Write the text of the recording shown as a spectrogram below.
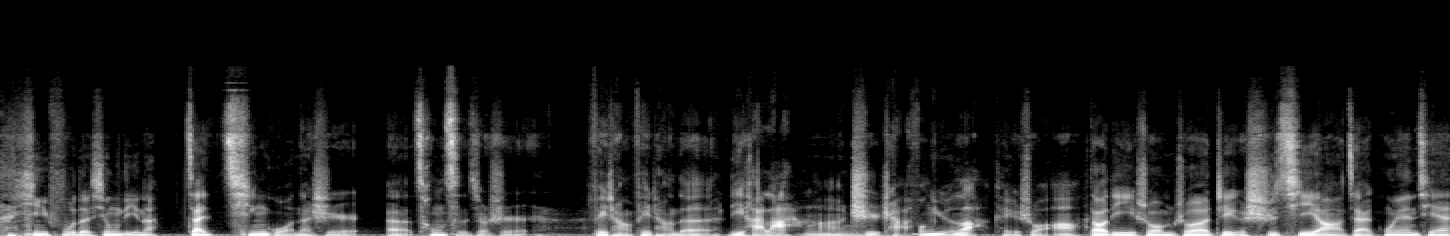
义父的兄弟呢，在秦国呢是呃，从此就是非常非常的厉害啦啊，叱咤风云了，可以说啊，到底说我们说这个时期啊，在公元前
